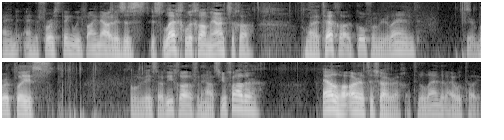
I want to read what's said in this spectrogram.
And, and the first thing we find out is this, this Lech Lecha Me'artzecha U'malatecha, go from your land, to your birthplace, from the from the house of your father, El Ha'aretz to the land that I will tell you.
